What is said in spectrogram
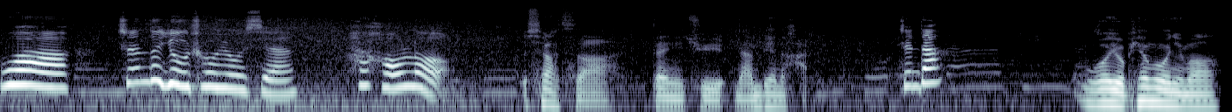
哇，真的又臭又咸，还好冷。下次啊，带你去南边的海。真的？我有骗过你吗？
